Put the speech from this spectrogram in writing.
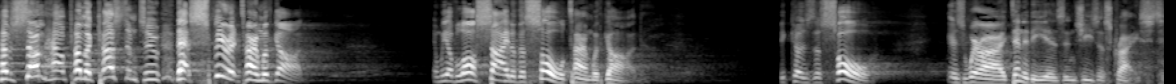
have somehow come accustomed to that spirit time with God. And we have lost sight of the soul time with God because the soul is where our identity is in Jesus Christ.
